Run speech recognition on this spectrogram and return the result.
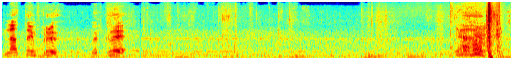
Nothing, bro. We're clear.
